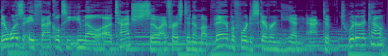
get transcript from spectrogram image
There was a faculty email attached, so I first hit him up there before discovering he had an active Twitter account.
